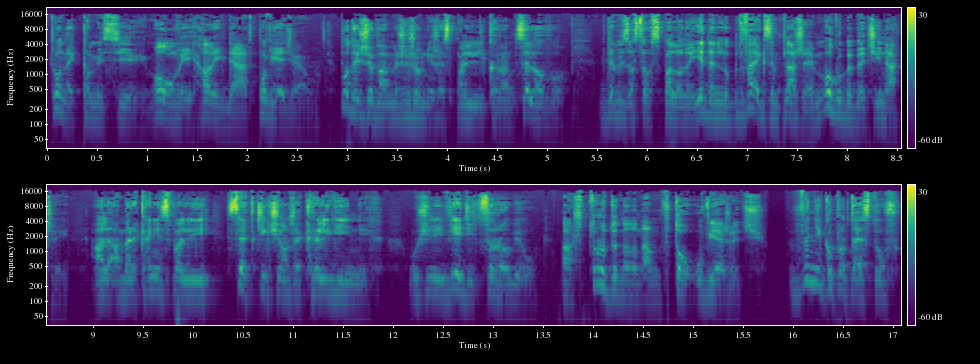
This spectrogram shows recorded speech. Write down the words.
członek komisji Molvi Haligdad powiedział Podejrzewamy, że żołnierze spalili Koran celowo. Gdyby został spalony jeden lub dwa egzemplarze, mogłoby być inaczej. Ale Amerykanie spalili setki książek religijnych. Musieli wiedzieć, co robią. Aż trudno nam w to uwierzyć. W wyniku protestów,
